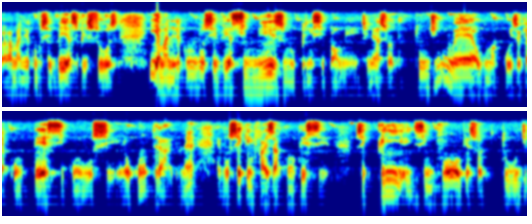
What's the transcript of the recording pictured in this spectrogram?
a maneira como você vê as pessoas e a maneira como você vê a si mesmo, principalmente. Né? A sua atitude não é alguma coisa que acontece com você, é o contrário, né? É você quem faz acontecer. Você cria e desenvolve a sua atitude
